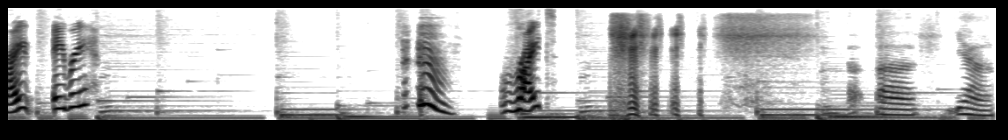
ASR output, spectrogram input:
Right, Avery? right? uh, uh, yeah,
